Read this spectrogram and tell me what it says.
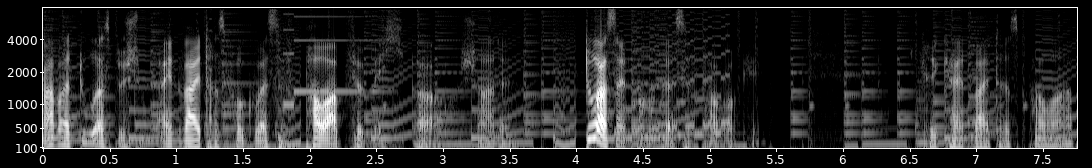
Aber du hast bestimmt ein weiteres Progressive Power-Up für mich. Oh, schade. Du hast ein Progressive Power, okay. Ich krieg kein weiteres Power-Up.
